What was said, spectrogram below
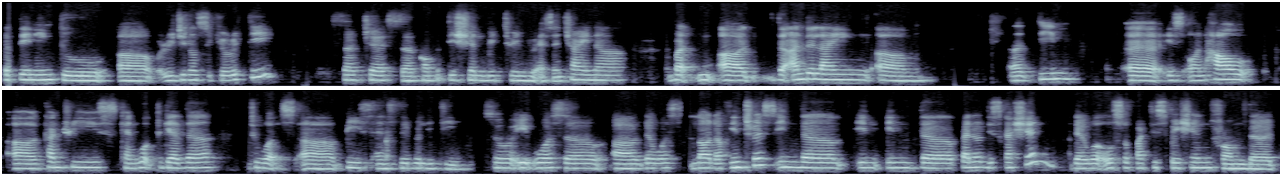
pertaining to uh, regional security, such as uh, competition between US and China. But uh, the underlying um, uh, theme uh, is on how countries can work together towards uh, peace and stability. So it was a uh, there was a lot of interest in the in in the panel discussion. There were also participation from the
